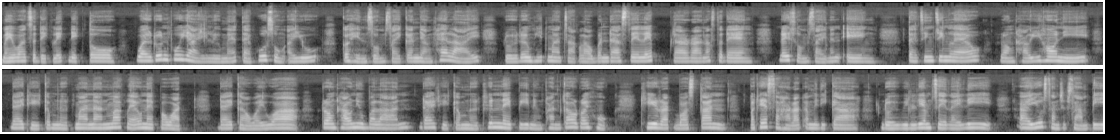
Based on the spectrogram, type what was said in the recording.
ไม่ว่าจะเด็กเล็กเด็กโต วัยรุ่นผู้ใหญ่หรือแม้แต่ผู้สูงอายุ ก็เห็นสวมใส่กันอย่างแพร่หลาย โดยเริ่มฮิตมาจากเหล่าบรรดาเซเลบดารานักแสดง ได้สวมใส่นั่นเอง แต่จริง ๆ แล้ว รองเท้ายี่ห้อนี้ ได้ถือกำเนิดมานานมากแล้วในประวัติ ได้กล่าวไว้ว่ารองเท้านิวบาลานซ์ได้ถือกำเนิดขึ้นในปี 1906 ที่รัฐบอสตัน ประเทศสหรัฐอเมริกา โดยวิลเลียมเจไลลี่ อายุ 33 ปี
